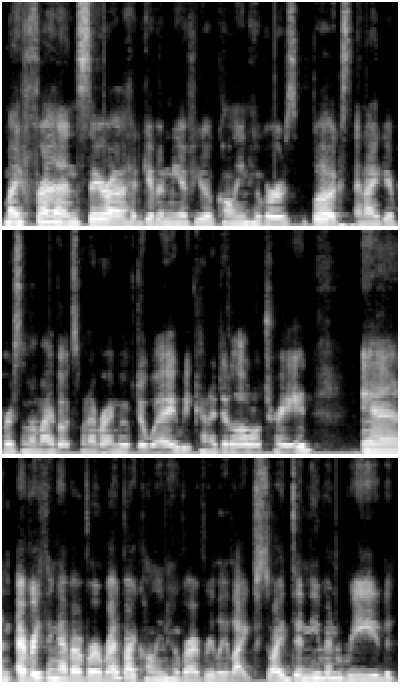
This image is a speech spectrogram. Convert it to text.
my friend Sarah had given me a few of Colleen Hoover's books, and I gave her some of my books whenever I moved away. We kind of did a little trade, and everything I've ever read by Colleen Hoover I've really liked. So I didn't even read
